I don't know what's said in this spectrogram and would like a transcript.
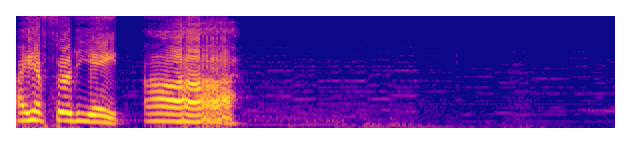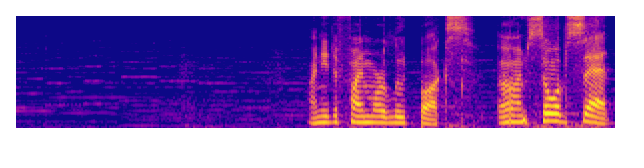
I have 38. Ah. I need to find more loot bucks. Oh, I'm so upset.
